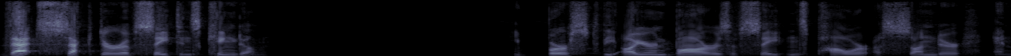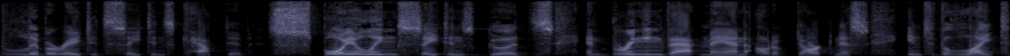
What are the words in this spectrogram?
that sector of Satan's kingdom. He burst the iron bars of Satan's power asunder and liberated Satan's captive, spoiling Satan's goods and bringing that man out of darkness into the light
